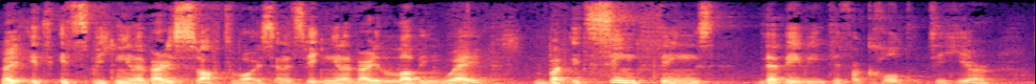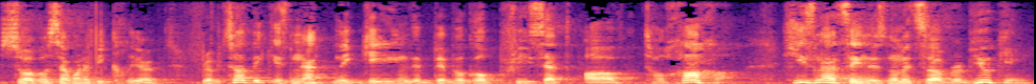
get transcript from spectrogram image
Right? It's, it's speaking in a very soft voice and it's speaking in a very loving way, but it's saying things that may be difficult to hear. So, I want to be clear. Reb Tzaddik is not negating the biblical precept of tochacha. He's not saying there's no mitzvah of rebuking.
